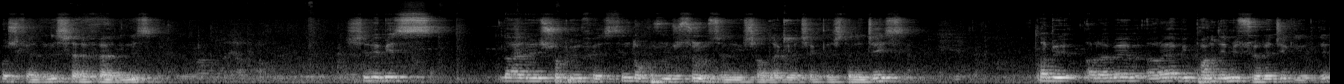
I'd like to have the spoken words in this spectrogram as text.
Hoş geldiniz, şeref verdiniz. Şimdi biz Lale Shopping Fest'in dokuzuncusunu bu sene inşallah gerçekleştireceğiz. Tabii araya, araya bir pandemi süreci girdi.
